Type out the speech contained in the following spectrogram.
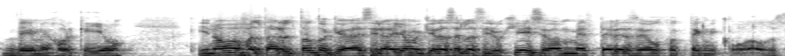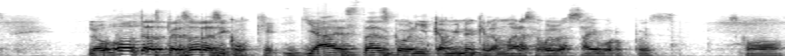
ve mejor que yo. Y no va a faltar el tonto que va a decir, ah, yo me quiero hacer la cirugía y se va a meter ese ojo técnico, vamos. Luego otras personas y como que ya estás con el camino de que la Mara se vuelva cyborg, pues. Es como...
